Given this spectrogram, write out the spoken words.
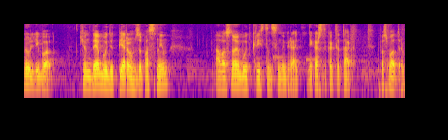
Ну, либо Кюнде будет первым запасным, а в основе будет Кристенсен играть. Мне кажется, как-то так. Посмотрим.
